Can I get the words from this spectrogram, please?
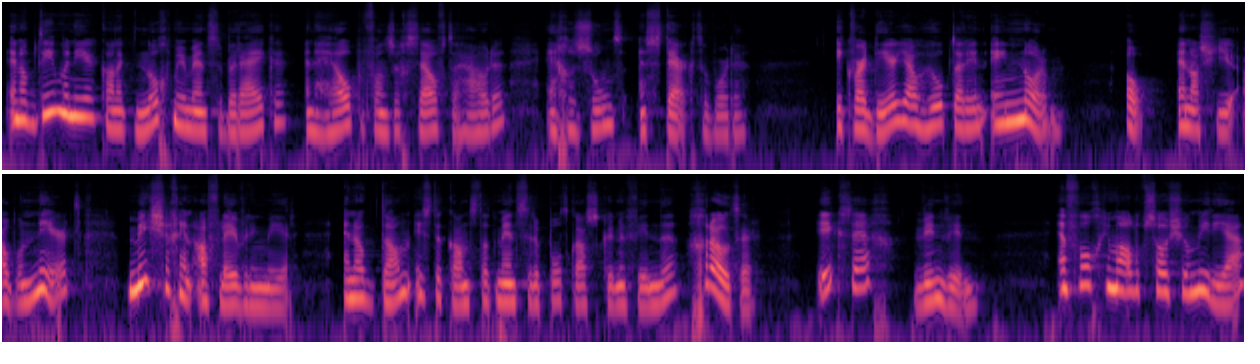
en op die manier kan ik nog meer mensen bereiken en helpen van zichzelf te houden en gezond en sterk te worden. Ik waardeer jouw hulp daarin enorm. Oh, en als je je abonneert, mis je geen aflevering meer. En ook dan is de kans dat mensen de podcast kunnen vinden groter. Ik zeg win-win. En volg je me al op social media?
